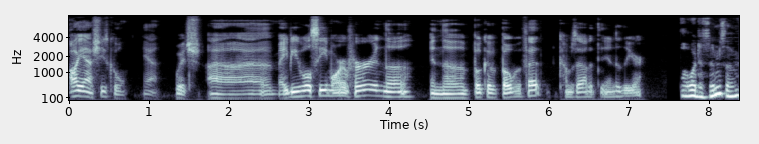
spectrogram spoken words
Oh yeah, she's cool. Yeah, which uh maybe we'll see more of her in the in the book of Boba Fett comes out at the end of the year. I would assume so.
